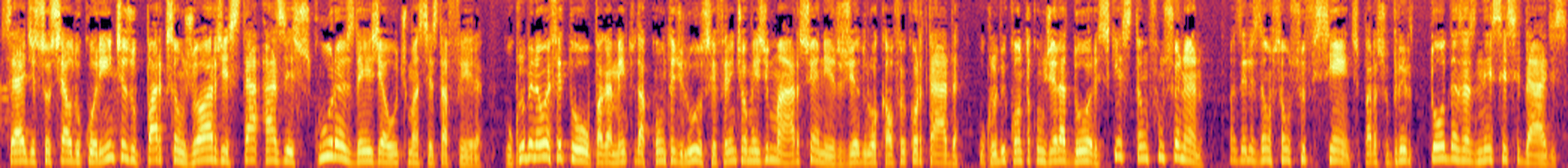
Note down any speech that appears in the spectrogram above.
Sede social do Corinthians, o Parque São Jorge está às escuras desde a última sexta-feira. O clube não efetuou o pagamento da conta de luz referente ao mês de março e a energia do local foi cortada. O clube conta com geradores que estão funcionando, mas eles não são suficientes para suprir todas as necessidades.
